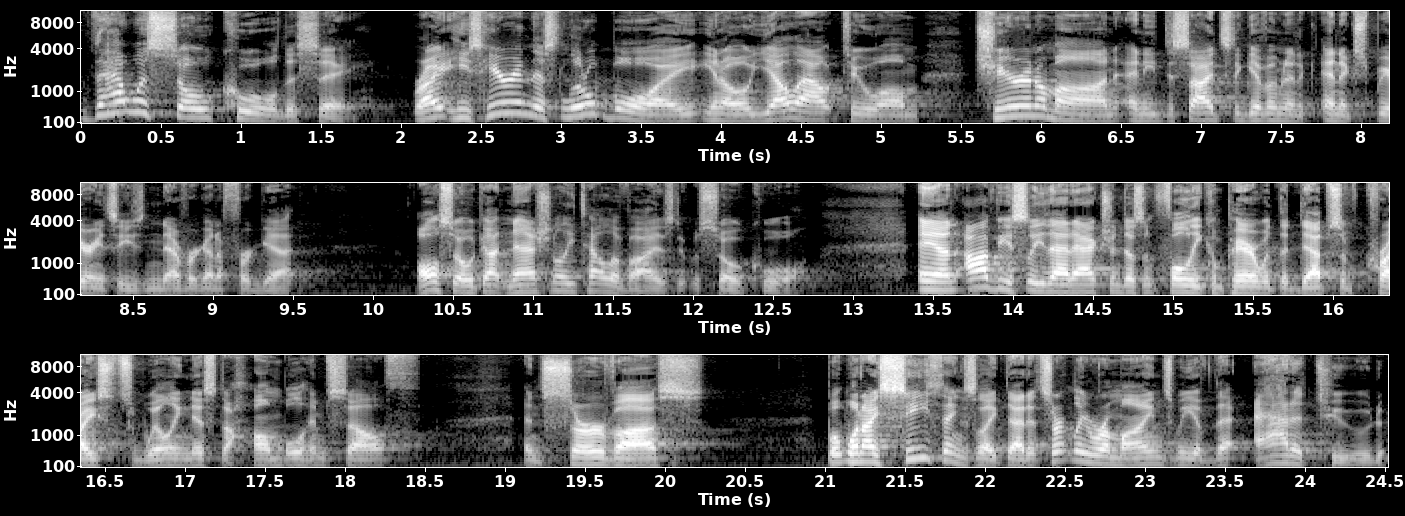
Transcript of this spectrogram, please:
that was so cool to see, right? He's hearing this little boy, you know, yell out to him, cheering him on, and he decides to give him an, an experience he's never going to forget. Also, it got nationally televised. It was so cool. And obviously, that action doesn't fully compare with the depths of Christ's willingness to humble himself and serve us. But when I see things like that, it certainly reminds me of the attitude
